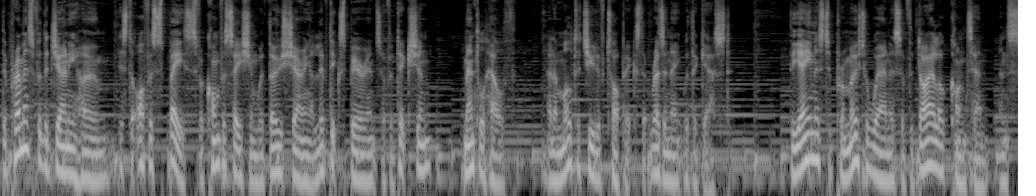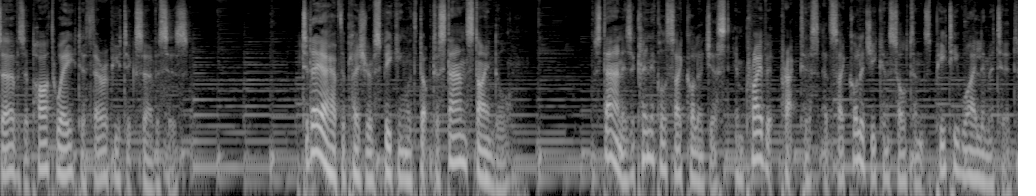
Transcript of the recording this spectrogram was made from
The premise for the Journey Home is to offer space for conversation with those sharing a lived experience of addiction, mental health, and a multitude of topics that resonate with the guest. The aim is to promote awareness of the dialogue content and serve as a pathway to therapeutic services. Today I have the pleasure of speaking with Dr. Stan Steindl. Stan is a clinical psychologist in private practice at Psychology Consultants Pty Limited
